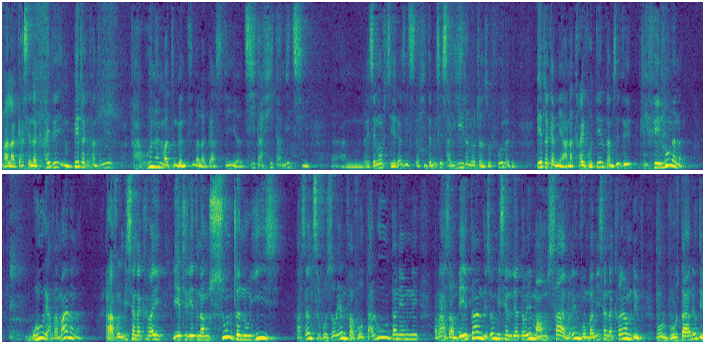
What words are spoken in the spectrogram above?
Malagasy anankiray dia hoe mipetraka ny fanontaniana hoe fa ahoana no mahatonga an'ity Malagasy ity tsy hitafita mihitsy raha izay moa ny fijery azy hoe tsy hitafita mihitsy hoe sahirana ohatran'izao foana dia mipetraka ny anankiray voateny tamin'izay dia hoe ilay fialonana o ry hava-manana Raha vao misy anankiray eritreretina misondrotra noho izy, ary izany tsy vao izao ihany fa vao taloha tany amin'ny razambe tany dia izao misy an'ilay atao hoe mamosavy ireny, vao mba misy anankiray ao amin'ilay boriboritany ao dia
